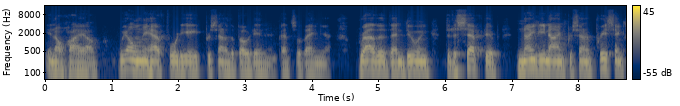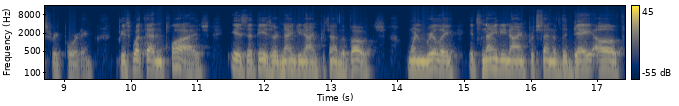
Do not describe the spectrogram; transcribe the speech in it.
in Ohio. We only have 48% of the vote in in Pennsylvania, rather than doing the deceptive 99% of precincts reporting. Because what that implies is that these are 99% of the votes, when really it's 99% of the day of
